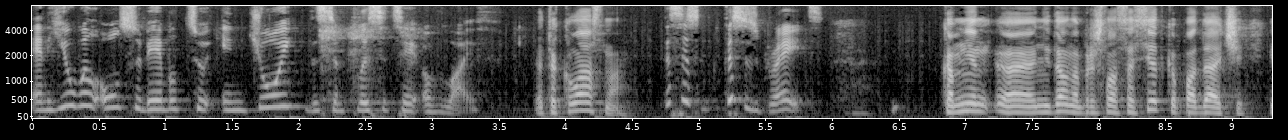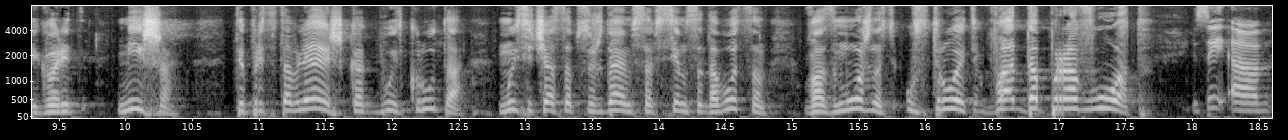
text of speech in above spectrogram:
And you will also be able to enjoy the simplicity of life. Это классно. This is this is great. Ко мне э, недавно пришла соседка по даче и говорит, Миша, ты представляешь, как будет круто? Мы сейчас обсуждаем со всем садоводством возможность устроить водопровод. You see, um,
